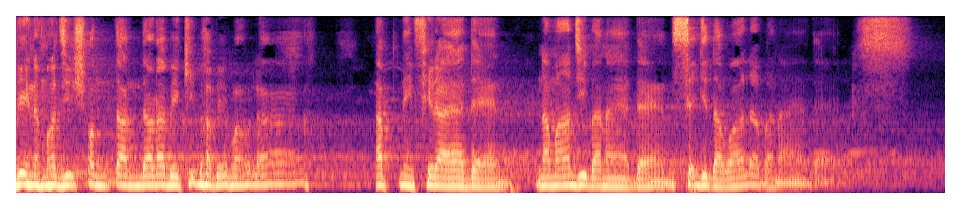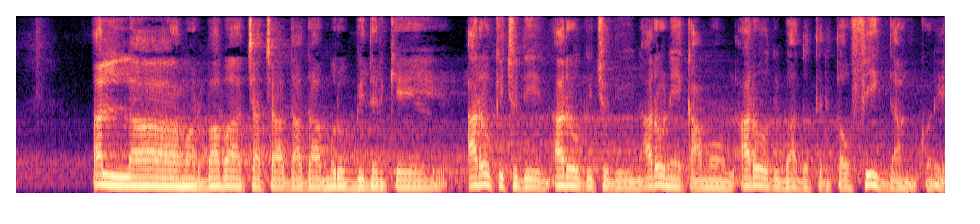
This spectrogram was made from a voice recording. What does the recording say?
বেনামাজি সন্তান দাঁড়াবে কীভাবে, মাওলা? আপনি ফিরায়া দেন, নামাজি বানায়া দেন, সেজদাওয়ালা বানায়া দেন। আল্লাহ, আমার বাবা, চাচা, দাদা, মুরব্বীদেরকে আরও কিছুদিন আরও কিছুদিন, আরও নেক আমল, আরও ইবাদতের তৌফিক দান করে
